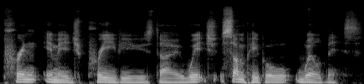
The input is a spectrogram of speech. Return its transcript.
print image previews though, which some people will miss.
